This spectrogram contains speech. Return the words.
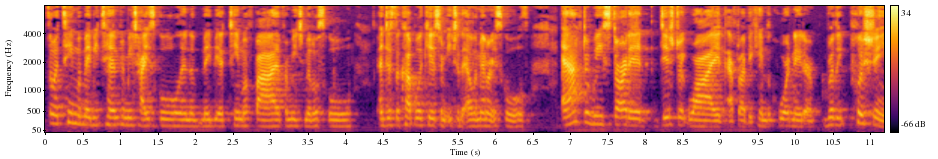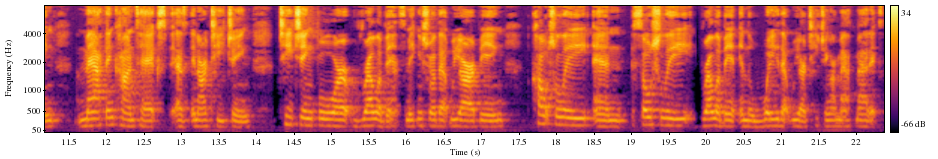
So a team of maybe 10 from each high school and maybe a team of five from each middle school and just a couple of kids from each of the elementary schools. After we started district wide, after I became the coordinator, really pushing math and context as in our teaching, teaching for relevance, making sure that we are being culturally and socially relevant in the way that we are teaching our mathematics.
